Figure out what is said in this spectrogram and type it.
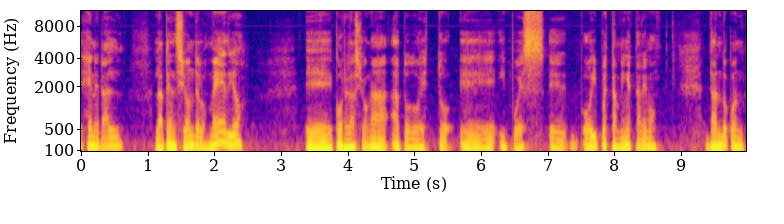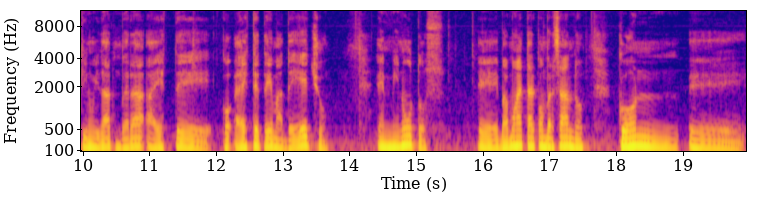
general la atención de los medios eh, con relación a, todo esto. y pues hoy pues también estaremos dando continuidad, ¿verdad? A este, a este tema. De hecho, en minutos vamos a estar conversando con eh,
